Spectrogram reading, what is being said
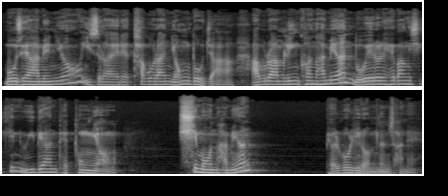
모세 하면요, 이스라엘의 탁월한 영도자. 아브라함 링컨 하면 노예를 해방시킨 위대한 대통령. 시몬 하면 별 볼 일 없는 사내.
